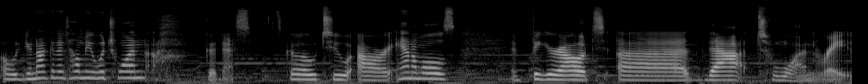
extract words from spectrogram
oh, you're not gonna tell me which one? Goodness. Let's go to our animals and figure out uh, that one right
